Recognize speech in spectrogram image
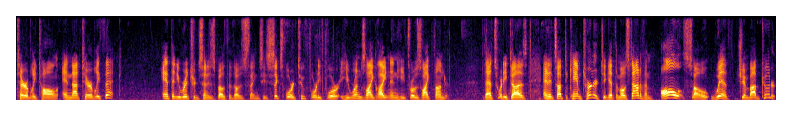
terribly tall and not terribly thick. Anthony Richardson is both of those things. He's 6'4, 244. He runs like lightning, he throws like thunder. That's what he does. And it's up to Cam Turner to get the most out of him. Also with Jim Bob Cooter,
